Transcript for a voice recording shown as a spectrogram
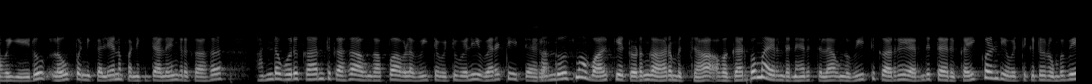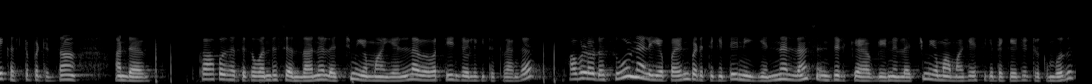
அவள் ஏதோ லவ் பண்ணி கல்யாணம் பண்ணிக்கிட்டாளேங்கிறக்காக அந்த ஒரு காரணத்துக்காக அவங்க அப்பா அவளை வீட்டை விட்டு வெளியே விரட்டிட்டாரு. சந்தோஷமாக வாழ்க்கையை தொடங்க ஆரம்பிச்சா அவள் கர்ப்பமாக இருந்த நேரத்தில் அவங்க வீட்டுக்காரரும் இறந்துட்டாரு. கை குழந்தைய வச்சுக்கிட்டு ரொம்பவே கஷ்டப்பட்டுட்டு தான் அந்த காப்பகத்துக்கு வந்து சேர்ந்தான்னு லட்சுமி அம்மா எல்லா விவரத்தையும் சொல்லிக்கிட்டு இருக்கிறாங்க. அவளோட சூழ்நிலையை பயன்படுத்திக்கிட்டு நீ என்னெல்லாம் செஞ்சிருக்க அப்படின்னு லட்சுமி அம்மா மகேஷ்கிட்ட கேட்டுட்டு இருக்கும்போது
